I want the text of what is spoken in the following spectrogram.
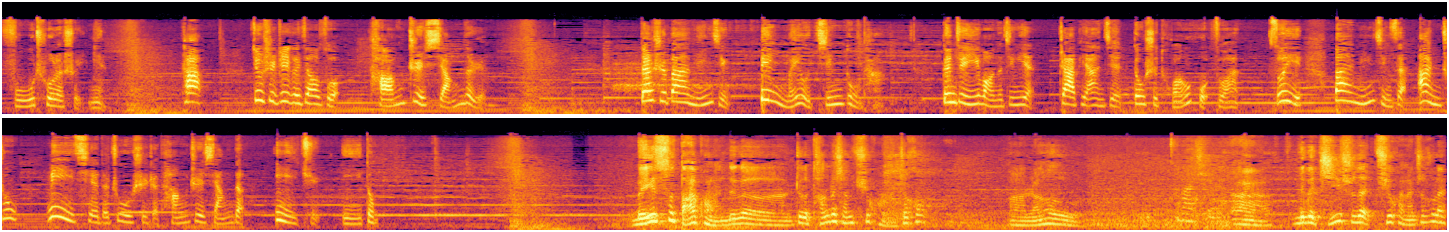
浮出了水面。他，就是这个叫做唐志祥的人。但是办案民警并没有惊动他。根据以往的经验，诈骗案件都是团伙作案，所以办案民警在暗中密切地注视着唐志祥的一举一动。每一次打款，那个这个唐志祥取款了之后，啊，然后他拿钱啊，那个及时的取款了之后呢，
